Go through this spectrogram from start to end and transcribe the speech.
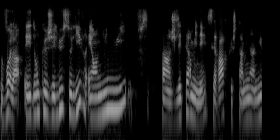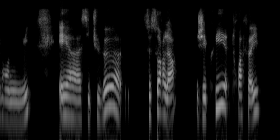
Voilà. Et donc, euh, j'ai lu ce livre et en une nuit, enfin, je l'ai terminé. C'est rare que je termine un livre en une nuit. Et euh, si tu veux, euh, ce soir-là, j'ai pris trois feuilles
